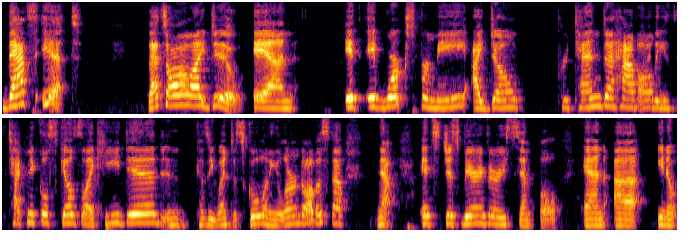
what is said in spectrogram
That's it. That's all I do. And it it works for me. I don't pretend to have all these technical skills like he did and because he went to school and he learned all this stuff no it's just very very simple and uh you know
